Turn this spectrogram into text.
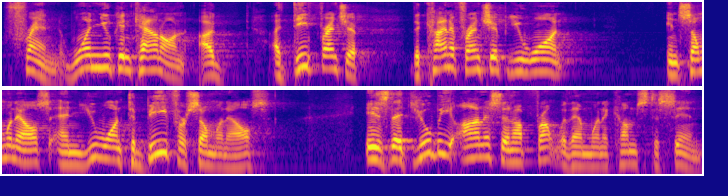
friend, one you can count on, a, a deep friendship, the kind of friendship you want in someone else and you want to be for someone else, is that you'll be honest and upfront with them when it comes to sin.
